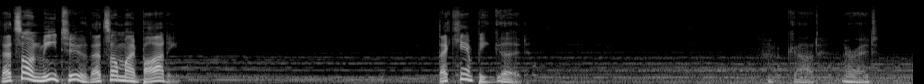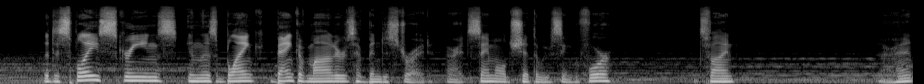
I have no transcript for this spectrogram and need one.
That's on me too. That's on my body. That can't be good. Oh god. Alright. The display screens in this blank bank of monitors have been destroyed. Alright, same old shit that we've seen before. It's fine. Alright,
